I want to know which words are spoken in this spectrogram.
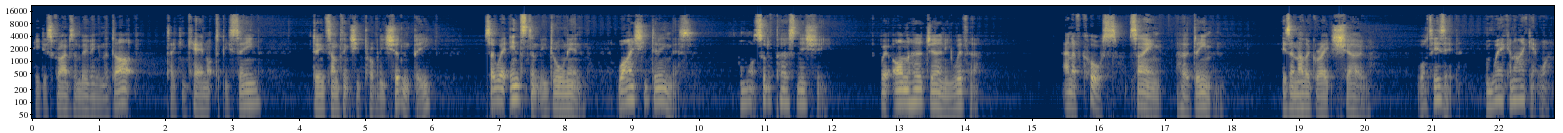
He describes her moving in the dark, taking care not to be seen, doing something she probably shouldn't be. So we're instantly drawn in. Why is she doing this? And what sort of person is she? We're on her journey with her. And of course, saying her daemon is another great show. What is it? And where can I get one?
